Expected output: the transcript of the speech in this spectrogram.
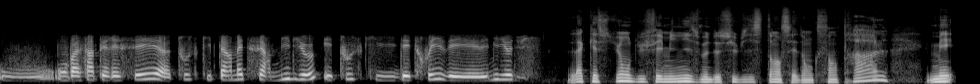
où on va s'intéresser à tout ce qui permet de faire milieu et tout ce qui détruit les milieux de vie. La question du féminisme de subsistance est donc centrale, mais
